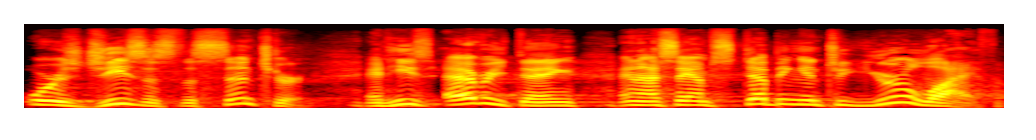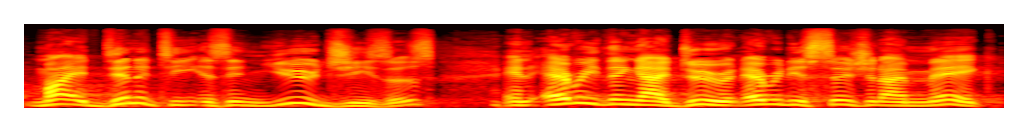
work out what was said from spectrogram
Or is Jesus the center and he's everything? And I say, I'm stepping into your life. My identity is in you, Jesus. And everything I do and every decision I make,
